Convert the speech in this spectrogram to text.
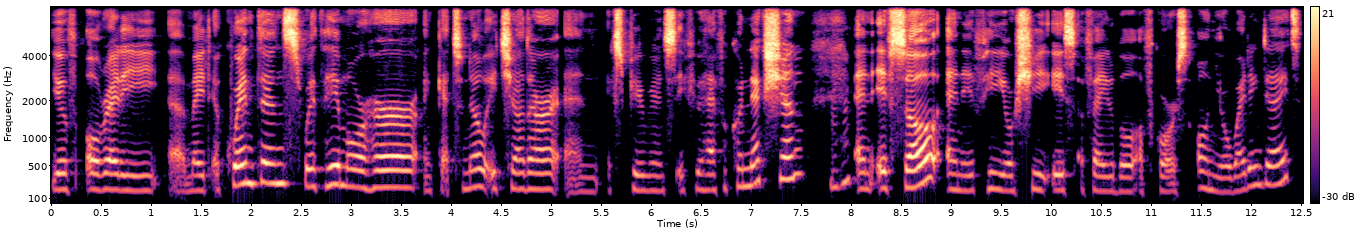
you've already uh, made acquaintance with him or her and get to know each other and experience if you have a connection. Mm-hmm. And if so, and if he or she is available, of course, on your wedding date,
